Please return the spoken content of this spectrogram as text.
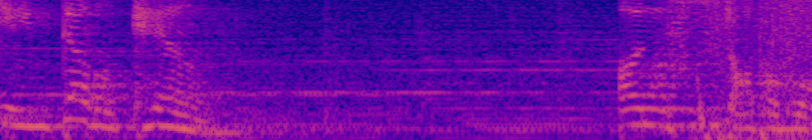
Double kill. Unstoppable.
